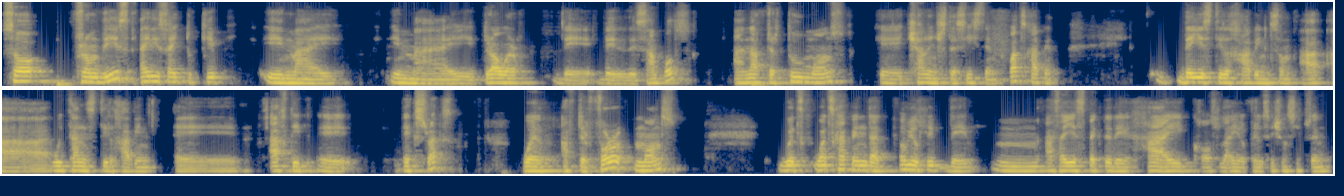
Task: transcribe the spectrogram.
So from this, I decide to keep in my in my drawer the, the, the samples. And after two months, uh, challenge the system. What's happened? They still having some, uh, uh, we can still having uh, active uh, extracts. Well, after four months, what's, what's happened that obviously the, um, as I expected, the high cost lyophilization system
